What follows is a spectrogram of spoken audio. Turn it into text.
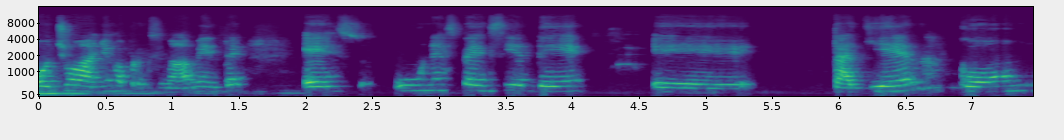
ocho años aproximadamente es una especie de eh, taller con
